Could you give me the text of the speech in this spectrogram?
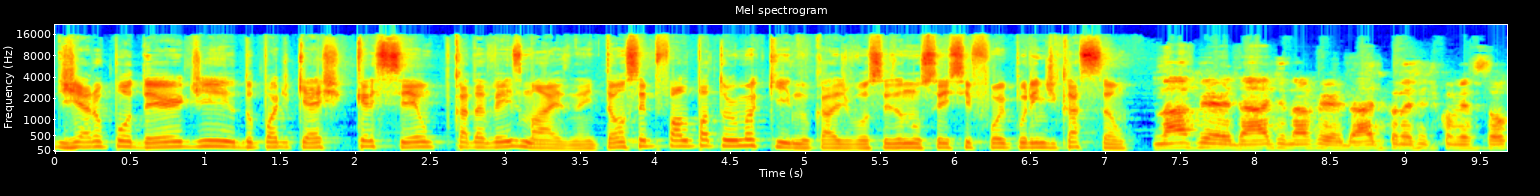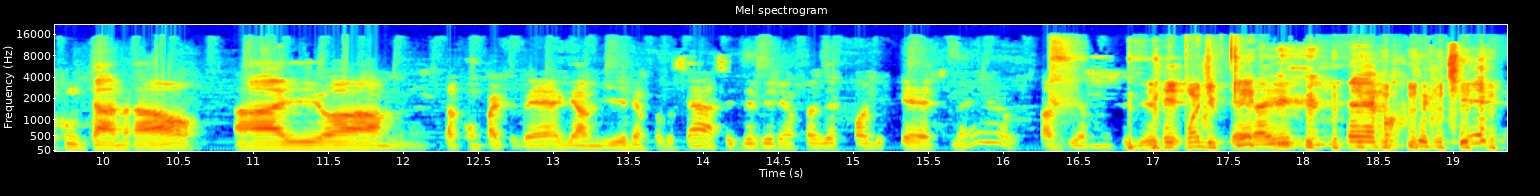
gera o poder de, do podcast crescer cada vez mais, né? Então eu sempre falo pra turma aqui, no caso de vocês, eu não sei se foi por indicação. Na verdade, na verdade, quando a gente começou com o canal, aí ó, da Compartberg, a Miriam falou assim: ah, vocês deveriam fazer podcast, né? Eu sabia muito direito. Pode o quê? É, pode o quê?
